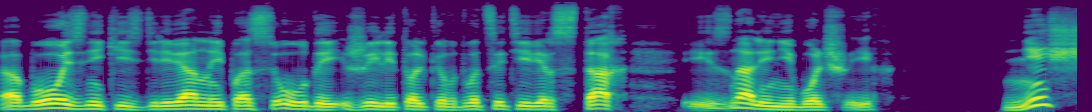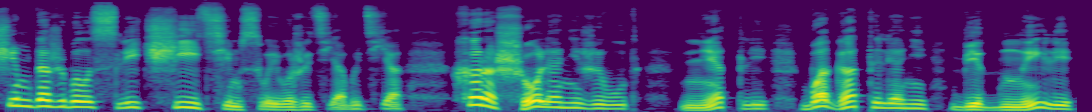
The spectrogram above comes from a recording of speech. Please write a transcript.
Обозники с деревянной посудой жили только в двадцати верстах и знали не больше их. Не с чем даже было сличить им своего житья-бытия, хорошо ли они живут, нет ли, богаты ли они, бедны ли,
